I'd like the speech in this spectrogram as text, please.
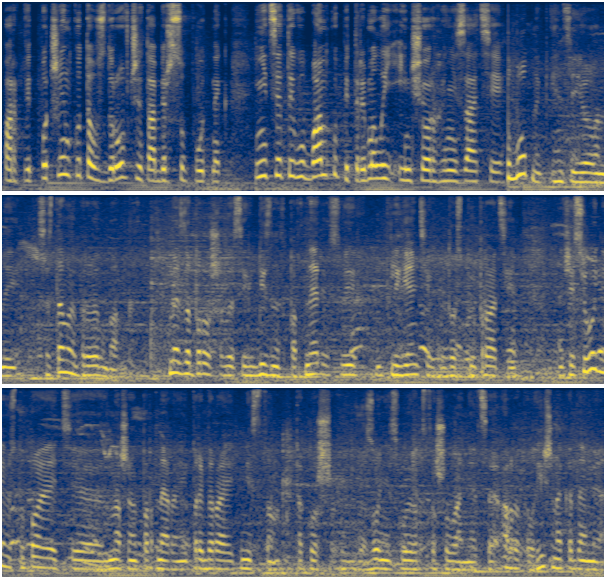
парк відпочинку та оздоровчий табір Супутник. Ініціативу банку підтримали й інші організації. Суботник ініційований системою Приватбанк. Ми запрошували всіх бізнес-партнерів, своїх клієнтів до співпраці. Значить, сьогодні виступають е, нашими партнерами, прибирають місто також в зоні свого розташування. Це агроекологічна академія.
